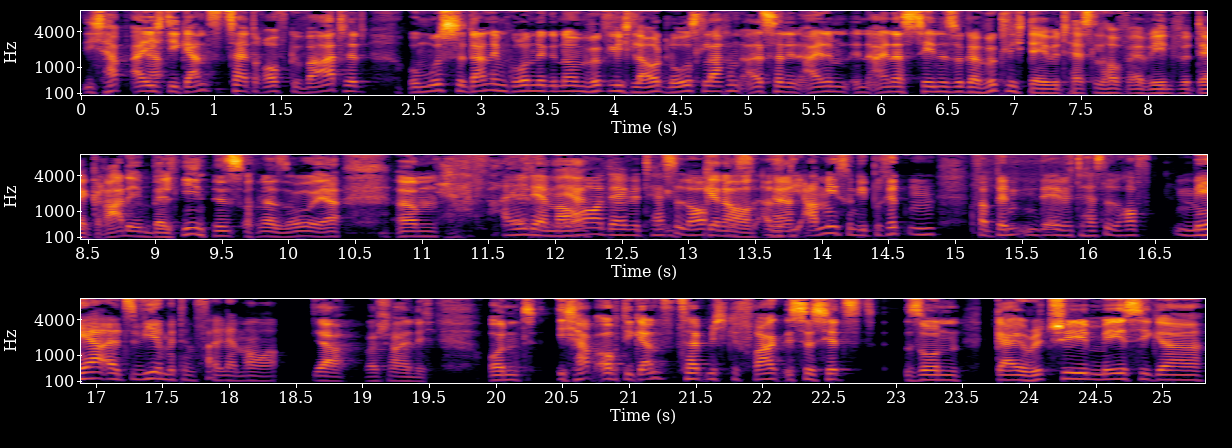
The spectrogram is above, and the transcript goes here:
Ich habe eigentlich ja. die ganze Zeit drauf gewartet und musste dann im Grunde genommen wirklich laut loslachen, als er in einem in einer Szene sogar wirklich David Hasselhoff erwähnt wird, der gerade in Berlin ist oder so, ja. Ähm, ja Fall der Mauer, ja, David Hasselhoff. Genau. Ist, also ja. die Amis und die Briten verbinden David Hasselhoff mehr als wir mit dem Fall der Mauer. Ja, wahrscheinlich. Und ich habe auch die ganze Zeit mich gefragt, ist das jetzt so ein Guy Ritchie mäßiger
